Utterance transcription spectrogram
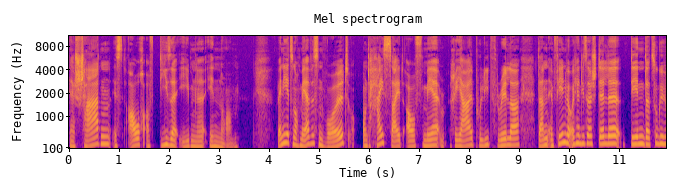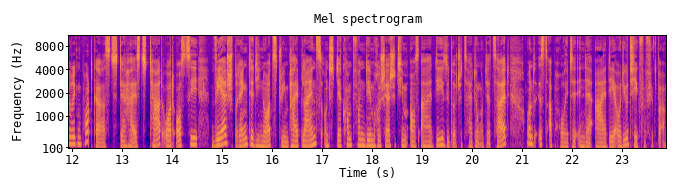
der Schaden ist auch auf dieser Ebene enorm. Wenn ihr jetzt noch mehr wissen wollt und heiß seid auf mehr Real-Polit-Thriller, dann empfehlen wir euch an dieser Stelle den dazugehörigen Podcast. Der heißt Tatort Ostsee. Wer sprengte die Nord Stream Pipelines? Und der kommt von dem Rechercheteam aus ARD, Süddeutsche Zeitung und der Zeit und ist ab heute in der ARD Audiothek verfügbar.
